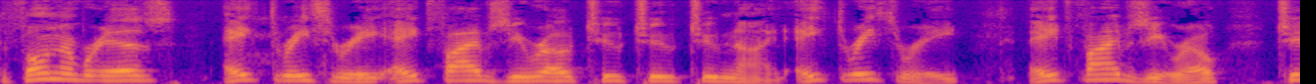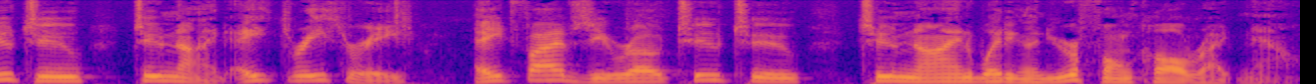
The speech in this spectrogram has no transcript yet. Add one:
The phone number is 833 850 2229. 833 850 2229. 833 850 2229. Waiting on your phone call right now.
